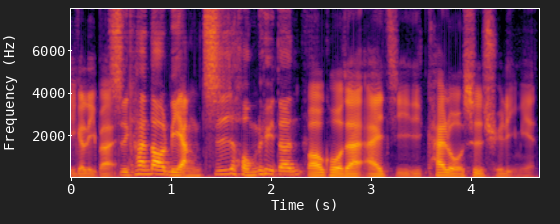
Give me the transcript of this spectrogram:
一个礼拜只看到两只红绿灯，包括在埃及开罗市区里面。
